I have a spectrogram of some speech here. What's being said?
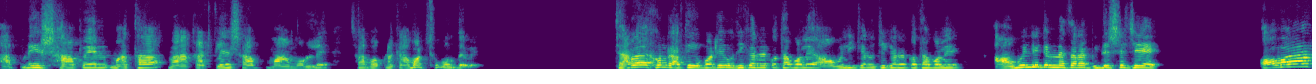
আপনি সাপের মাথা না কাটলে সাপ, মা মরলে সাপ আপনাকে আবার ছবল দেবে। যারা এখন জাতীয় পার্টির অধিকারের কথা বলে, আওয়ামী লীগের অধিকারের কথা বলে, আওয়ামী লীগের নেতারা বিদেশে যে অবাধ,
